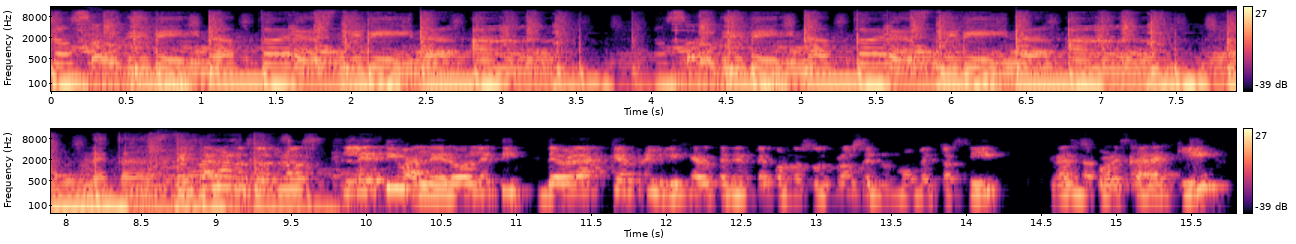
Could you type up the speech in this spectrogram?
Yo soy divina, tú eres divina. Ah, yo soy divina, tú eres divina. Ah, neta. Está con nosotros Leti Valero. Leti, de verdad qué privilegio tenerte con nosotros en un momento así. Gracias por estar aquí.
